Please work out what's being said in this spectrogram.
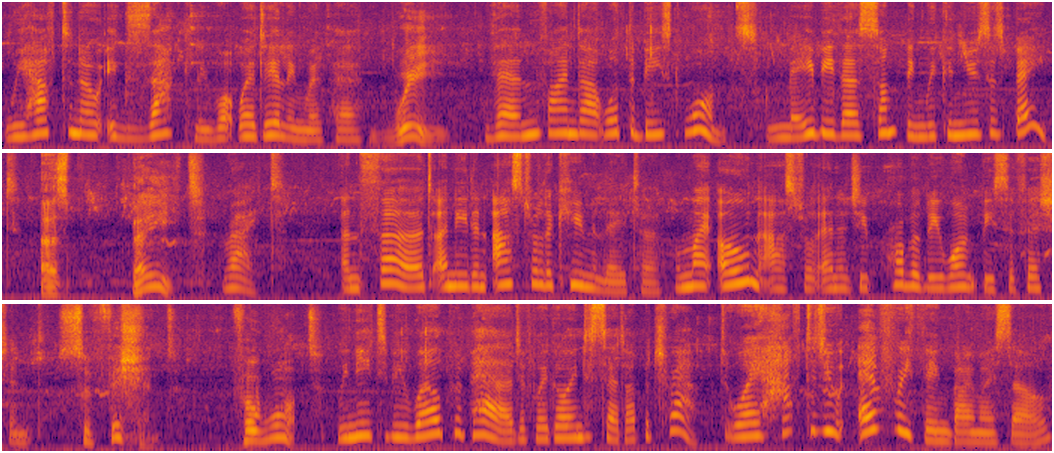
We have to know exactly what we're dealing with here. We? Then find out what the beast wants. Maybe there's something we can use as bait. As bait? Right. And third, I need an astral accumulator. Well, my own astral energy probably won't be sufficient. Sufficient? For what? We need to be well prepared if we're going to set up a trap. Do I have to do everything by myself?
